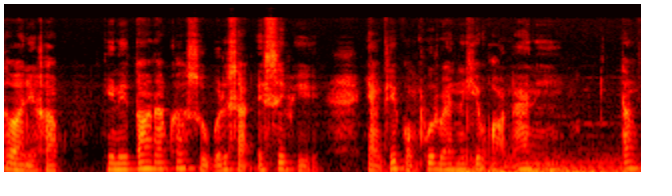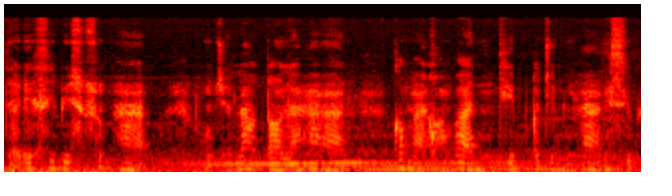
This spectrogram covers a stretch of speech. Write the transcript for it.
สวัสดีครับ ยินดีต้อนรับเข้าสู่บริษัท SCP อย่างที่ผมพูดไว้ในคลิปก่อนหน้านี้ ตั้งแต่ SCP 005ผมจะเล่าตอนละ5อันก็หมายความว่า1คลิปก็จะมี 5 SCP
